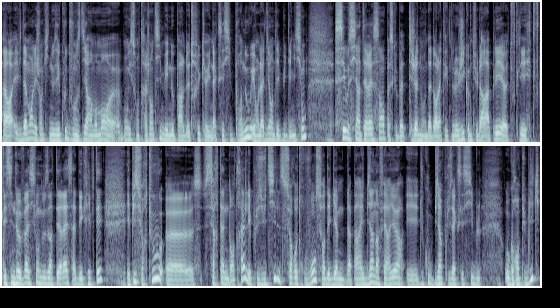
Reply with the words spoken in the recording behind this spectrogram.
Alors évidemment, les gens qui nous écoutent vont se dire à un moment, euh, bon, ils sont très gentils, mais ils nous parlent de trucs euh, inaccessibles pour nous, et on l'a dit en début d'émission. C'est aussi intéressant parce que bah, déjà, nous, on adore la technologie, comme tu l'as rappelé, euh, toutes, les, toutes les innovations nous intéressent à décrypter. Et puis surtout, certaines d'entre elles, les plus utiles, se retrouveront sur des gammes d'appareils bien inférieures et du coup bien plus accessibles au grand public.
